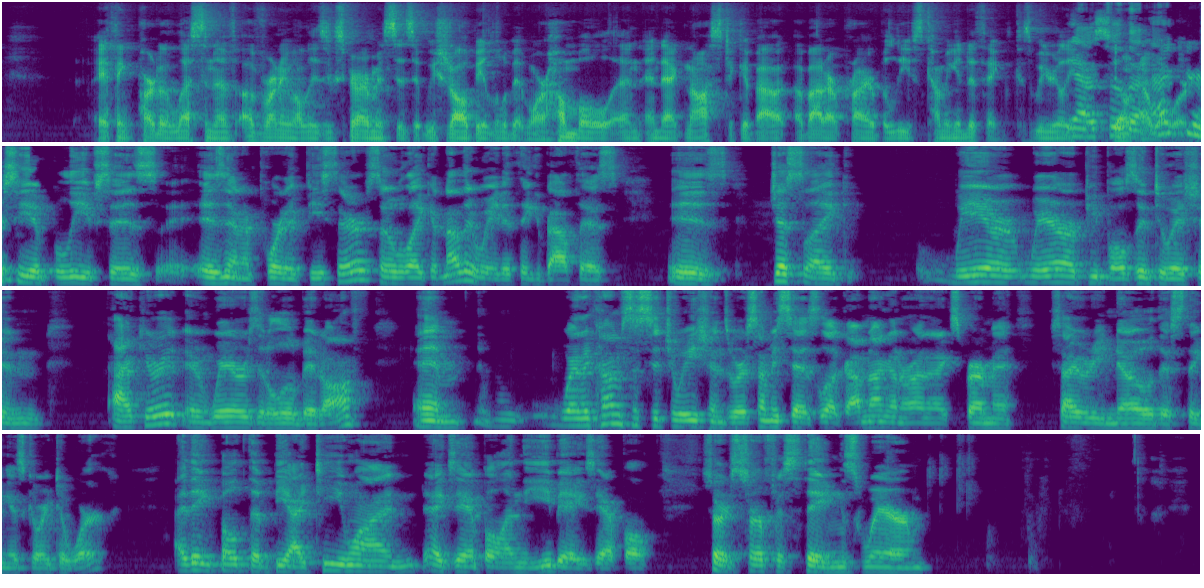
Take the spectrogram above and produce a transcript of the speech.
I think part of the lesson of, of running all these experiments is that we should all be a little bit more humble and, and agnostic about about our prior beliefs coming into things because we really yeah. So the accuracy of beliefs is is an important piece there. So like another way to think about this is just like where where are people's intuition accurate and where is it a little bit off. And when it comes to situations where somebody says, "Look, I'm not going to run an experiment because I already know this thing is going to work," I think both the BIT one example and the eBay example sort of surface things where,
